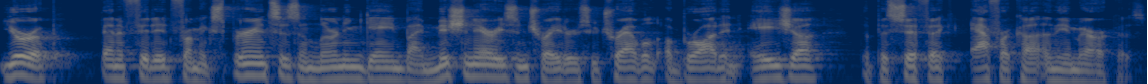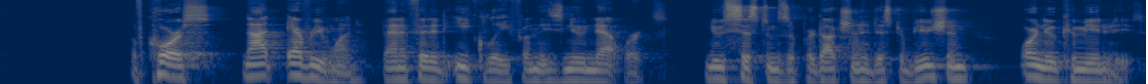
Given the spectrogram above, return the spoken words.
Europe benefited from experiences and learning gained by missionaries and traders who traveled abroad in Asia, the Pacific, Africa, and the Americas. Of course, not everyone benefited equally from these new networks, new systems of production and distribution, or new communities.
